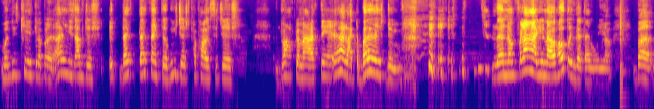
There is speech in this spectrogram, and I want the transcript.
when these kids get up in age, I'm just, it, they, they think that we just propose to just drop them out of thin air like the birds do. letting them fly, you know, hoping that they will. But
